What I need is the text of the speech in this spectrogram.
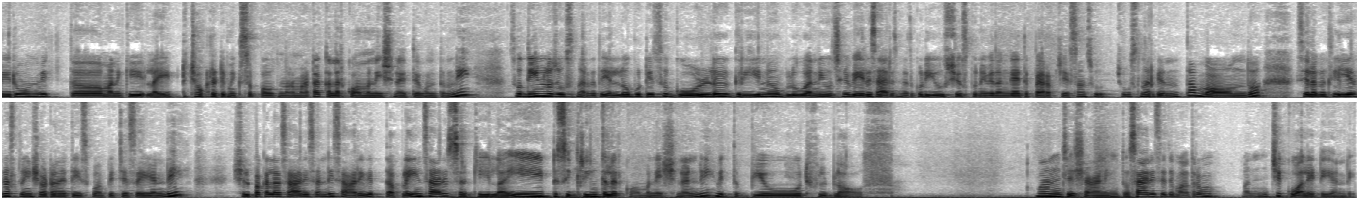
మెరూన్ విత్ మనకి లైట్ చాక్లెట్ మిక్సప్ అవుతుంది అనమాట కలర్ కాంబినేషన్ అయితే ఉంటుంది. సో దీనిలో చూస్తున్నారు కదా ఎల్లో బుటీస్ గోల్డ్ గ్రీన్ బ్లూ అన్నీ వచ్చినాయి. వేరే శారీస్ మీద కూడా యూస్ చేసుకునే విధంగా అయితే ప్యారప్ చేస్తాను చూస్తున్నారు కదా ఎంత బాగుందో. సో ఇలాగ క్లియర్గా స్క్రీన్ షాట్ అనేది తీసి పంపించేసేయండి. శిల్పకళ శారీస్ అండి. శారీ విత్ ప్లెయిన్ శారీస్ సరికి light sea green colour combination అండి. విత్ బ్యూటిఫుల్ బ్లౌజ్ మంచి షైనింగ్తో. శారీస్ అయితే మాత్రం మంచి క్వాలిటీ అండి.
